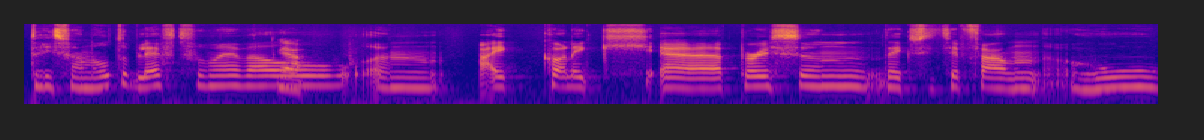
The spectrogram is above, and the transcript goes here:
Dries van Noten blijft voor mij wel Ja. een iconic eh, person. Dat ik zoiets heb van hoe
